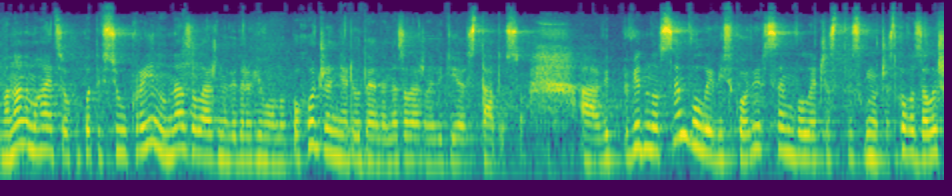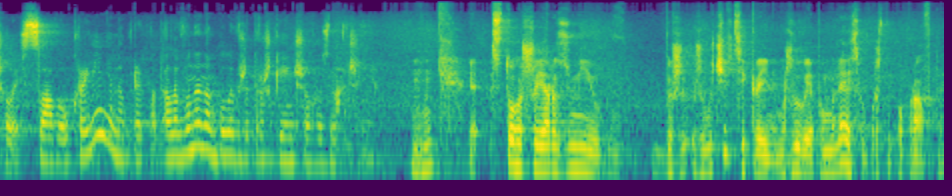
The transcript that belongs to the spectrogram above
Вона намагається охопити всю Україну незалежно від регіону походження людини, незалежно від її статусу. А відповідно, символи військові, символи ну, частково залишились. Слава Україні, наприклад, але вони набули вже трошки іншого значення. Е, З того, що я розумію, живучи в цій країні, можливо, я помиляюсь, ви просто поправте,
